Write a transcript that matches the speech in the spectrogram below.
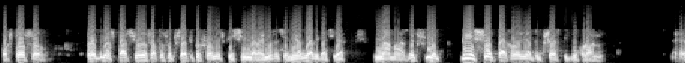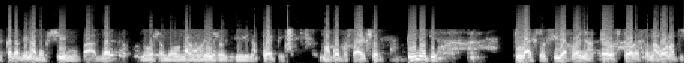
Ωστόσο, πρέπει να σπάσει όλος αυτός ο ψεύτικος χρόνος και σήμερα είμαστε σε μια διαδικασία να μαζέψουμε πίσω τα χρόνια του ψεύτικου χρόνου. Ε, κατά την άποψή μου πάντα, όσο μπορώ να γνωρίζω ότι να πρέπει να πω προς τα έξω, είναι ότι τουλάχιστον χίλια χρόνια έως τώρα στον αγώνα της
